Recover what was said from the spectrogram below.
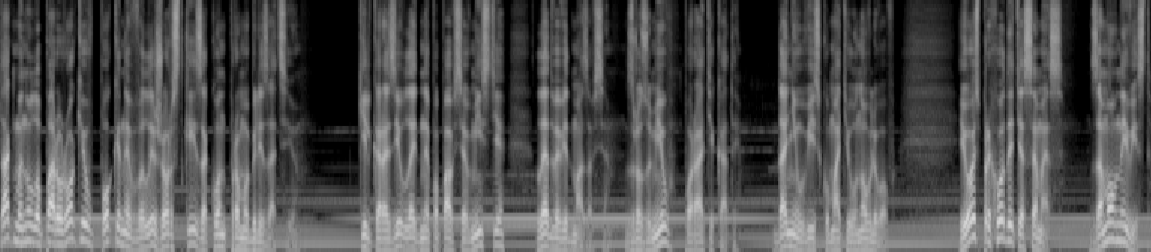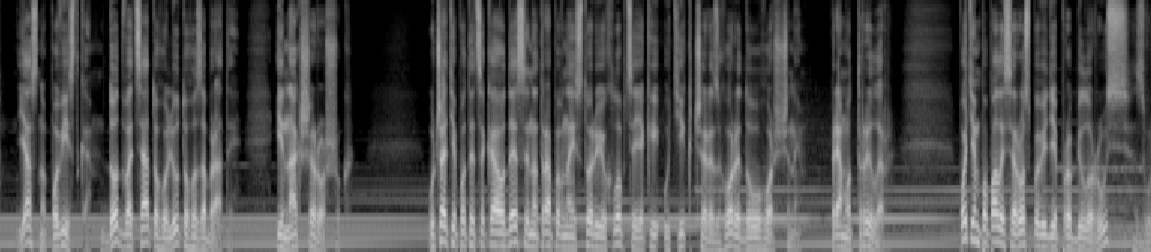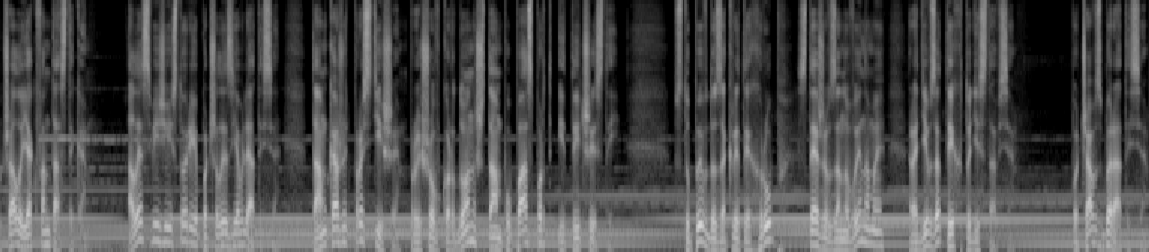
Так минуло пару років, поки не ввели жорсткий закон про мобілізацію. Кілька разів ледь не попався в місті, ледве відмазався. Зрозумів, пора тікати. Дані у війську маті оновлював. І ось приходить смс. Замовний віст. Ясно, повістка. До 20 лютого забрати. Інакше розшук. У чаті по ТЦК Одеси натрапив на історію хлопця, який утік через гори до Угорщини. Прямо трилер. Потім попалися розповіді про Білорусь, звучало як фантастика. Але свіжі історії почали з'являтися. Там, кажуть, простіше. Пройшов кордон, штамп у паспорт, і ти чистий. Вступив до закритих груп, стежив за новинами, радів за тих, хто дістався. Почав збиратися.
